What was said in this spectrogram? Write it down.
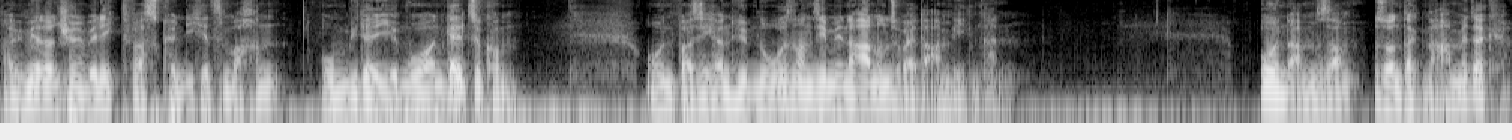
habe ich mir dann schon überlegt, was könnte ich jetzt machen, um wieder irgendwo an Geld zu kommen. Und was ich an Hypnosen, an Seminaren und so weiter anbieten kann. Und am Sam Sonntagnachmittag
